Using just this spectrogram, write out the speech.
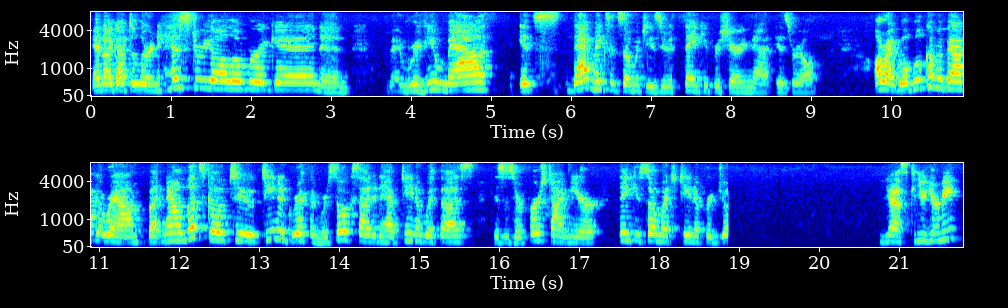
And I got to learn history all over again and review math. It's that makes it so much easier. Thank you for sharing that, Israel. All right, well, we'll come back around, but now let's go to Tina Griffin. We're so excited to have Tina with us. This is her first time here. Thank you so much, Tina, for joining. Yes. Can you hear me?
